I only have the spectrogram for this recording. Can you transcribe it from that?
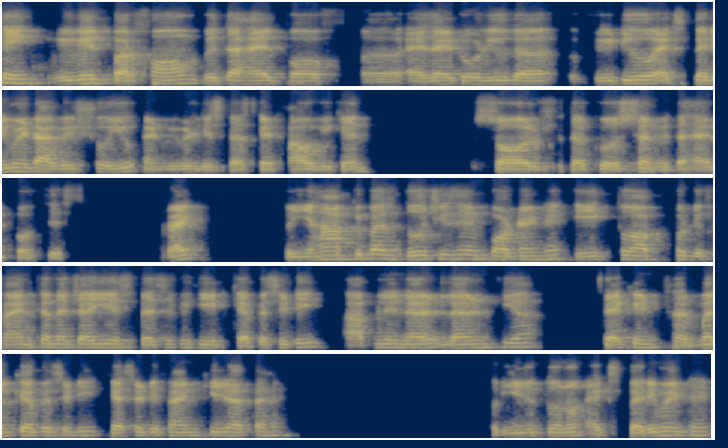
thing we will perform with the help of uh, as i told you the video experiment i will show you and we will discuss it how we can solve the question with the help of this right तो यहाँ आपके पास दो चीज़ें इंपॉर्टेंट हैं। एक तो आपको डिफाइन करना चाहिए स्पेसिफिक हीट कैपेसिटी आपने लर्न किया। सेकंड थर्मल कैपेसिटी कैसे डिफाइन किया जाता है? और ये जो दोनों एक्सपेरिमेंट हैं,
